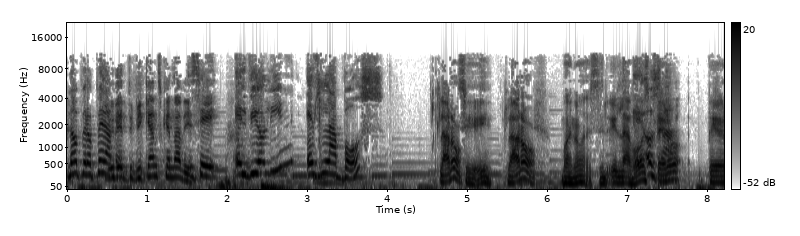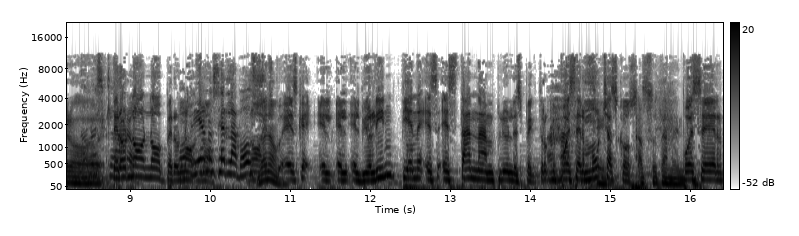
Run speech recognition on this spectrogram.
no, pero Me espérame. identifiqué antes que nadie. Sí, el violín es la voz. Claro. Sí. Claro. Bueno, es la voz, Eh, o sea, pero... pero no, no Pero no, no, pero no. Podría no ser la voz. No, Bueno. es, es que el, el- el violín tiene es, es tan amplio el espectro que puede ser muchas cosas. absolutamente. Puede ser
